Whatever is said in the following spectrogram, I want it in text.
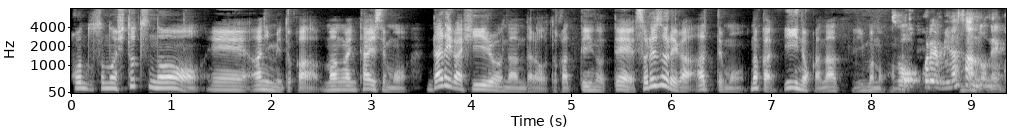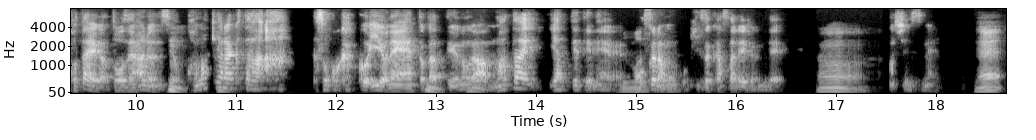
今度その一つの、えーアニメとか漫画に対しても、誰がヒーローなんだろうとかっていうのって、それぞれがあっても、なんかいいのかなって、今の話でそう、これ皆さんのね、答えが当然あるんですよ。うんこのキャラクター、あ、そこかっこいいよね、とかっていうのが、うまたやっててねあり、ます僕ねらも気づかされるんで、うん。楽しいですね。ね。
